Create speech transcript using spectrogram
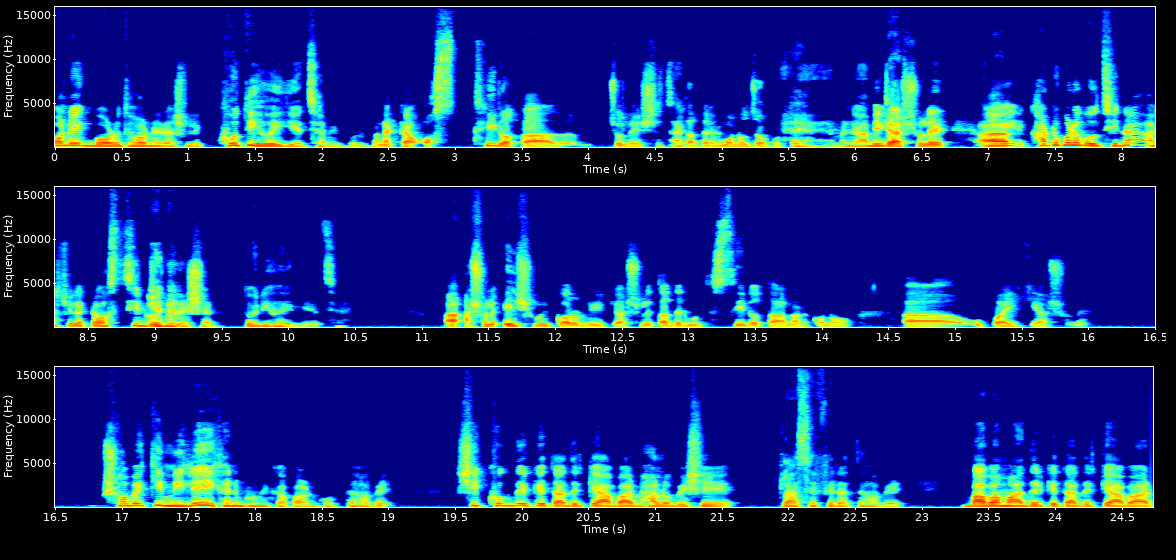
অনেক বড় ধরনের আসলে ক্ষতি হয়ে গিয়েছে আমি বলব। মানে একটা অস্থিরতা চলে এসেছে তাদের মনোজগতে। হ্যাঁ মানে আমি আসলে আমি খাটো করে বলছি না আসলে একটা অস্থির জেনারেশন তৈরি হয়ে গিয়েছে। আসলে এই সময় করণীয় কি? আসলে তাদের মধ্যে স্থিরতা আনার কোনো উপায় কি আসলে? সবাইকে মিলে এখানে ভূমিকা পালন করতে হবে? শিক্ষকদেরকে তাদেরকে আবার ভালোবেসে ক্লাসে ফেরাতে হবে। বাবা মাদেরকে তাদেরকে আবার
